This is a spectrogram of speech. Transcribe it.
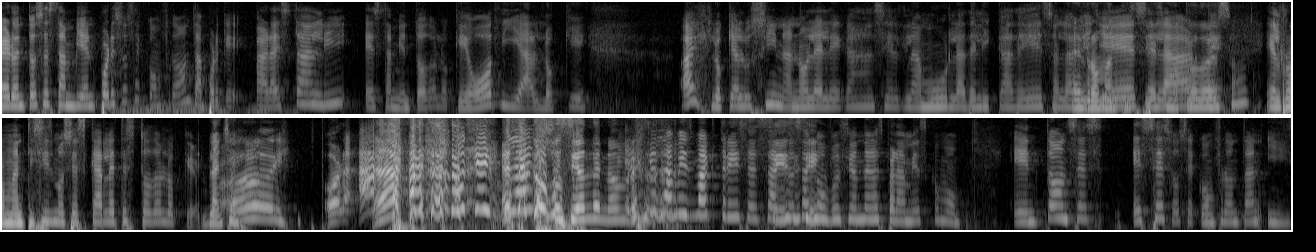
Pero entonces también, por eso se confronta, porque para Stanley es también todo lo que odia, lo que ay, lo que alucina, ¿no? La elegancia, el glamour, la delicadeza, la el belleza, romanticismo, el arte, todo eso. El romanticismo, o sea, Scarlett es todo lo que Blanche. Ay, ahora ¡ah! Esa confusión de nombres. Es que es la misma actriz, exacto, esa confusión de nombres para mí es como entonces es eso, se confrontan y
